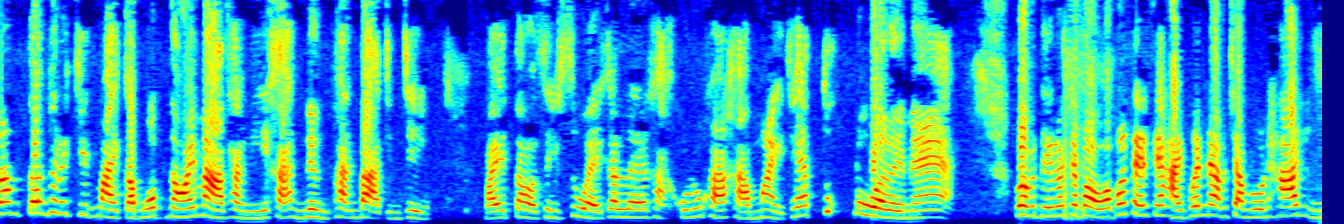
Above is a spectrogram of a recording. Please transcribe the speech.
เริ่มต้นธุรกิจใหม่กับงบน้อยมาทางนี้ค่ะ 1,000 บาทจริง ๆ ไปต่อสวยๆกันเลยค่ะ คุณลูกค้าค่ะใหม่แทบทุกตัวเลยแม่ปกติเราจะบอกว่าเปอร์เซ็นต์เสียหายเพื่อนดำชำรุด5ถึง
